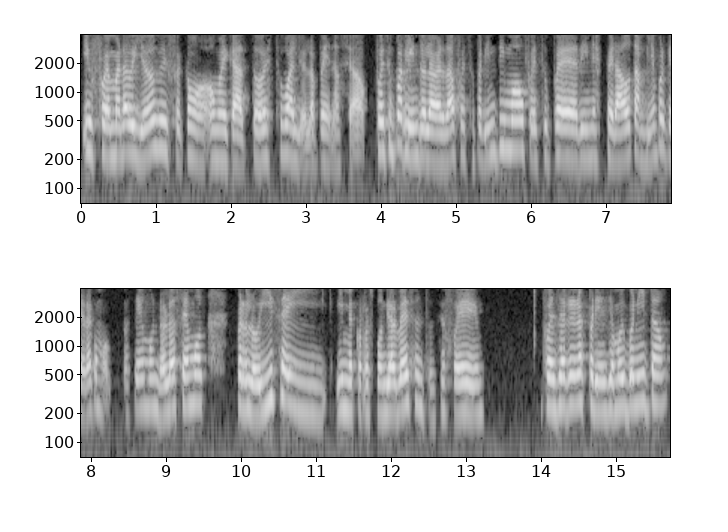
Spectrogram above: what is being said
y fue maravilloso y fue como, oh my god, todo esto valió la pena. O sea, fue súper lindo, la verdad, fue súper íntimo, fue súper inesperado también, porque era como, hacemos, no lo hacemos, pero lo hice y, y me correspondió al beso, entonces fue, fue en serio una experiencia muy bonita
